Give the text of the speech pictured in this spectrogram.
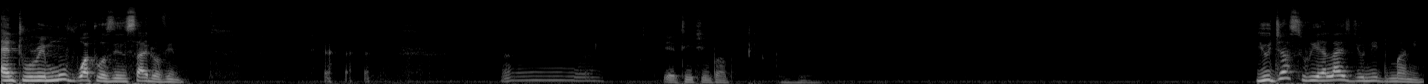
and to remove what was inside of him. You're teaching, Pop. You just realized you need money,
